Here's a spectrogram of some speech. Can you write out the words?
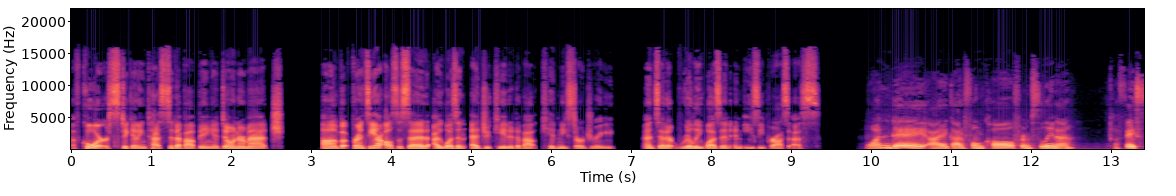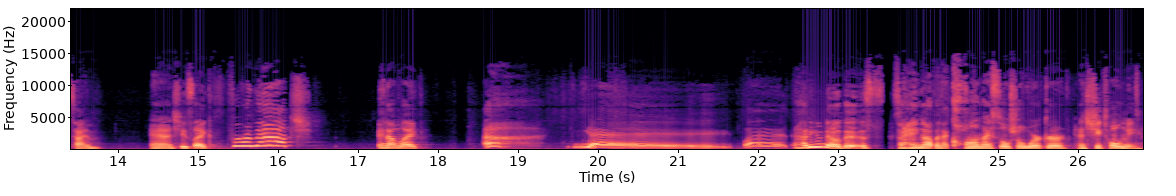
of course, to getting tested about being a donor match. Um, but Francia also said, I wasn't educated about kidney surgery and said it really wasn't an easy process. One day I got a phone call from Selena, a FaceTime, and she's like, for a match. And I'm like, ah, yay. What? How do you know this? So I hang up and I call my social worker, and she told me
